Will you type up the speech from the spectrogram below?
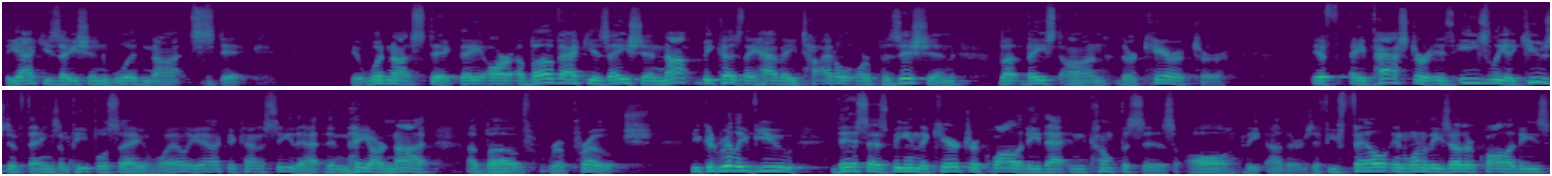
the accusation would not stick. It would not stick. They are above accusation not because they have a title or position, but based on their character. If a pastor is easily accused of things and people say, well, yeah, I could kind of see that, then they are not above reproach. You could really view this as being the character quality that encompasses all the others. If you fail in one of these other qualities,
